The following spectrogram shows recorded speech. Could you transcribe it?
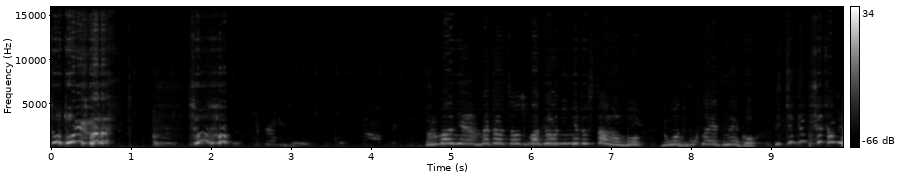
Co to jest? Co to? Normalnie medal za odwagę oni nie dostaną, bo było dwóch na jednego. Ej, ty wyprzedzamy!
